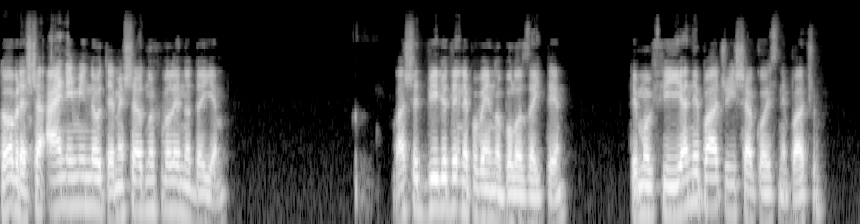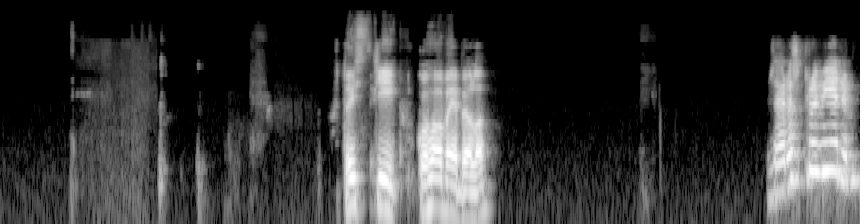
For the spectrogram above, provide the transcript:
Добре, ще айні минути, ми ще одну хвилину даємо. Ваше дві людини повинно було зайти. Тимофія не бачу і ще когось не бачу. Хтось стік, кого вибило? Зараз провіримо.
